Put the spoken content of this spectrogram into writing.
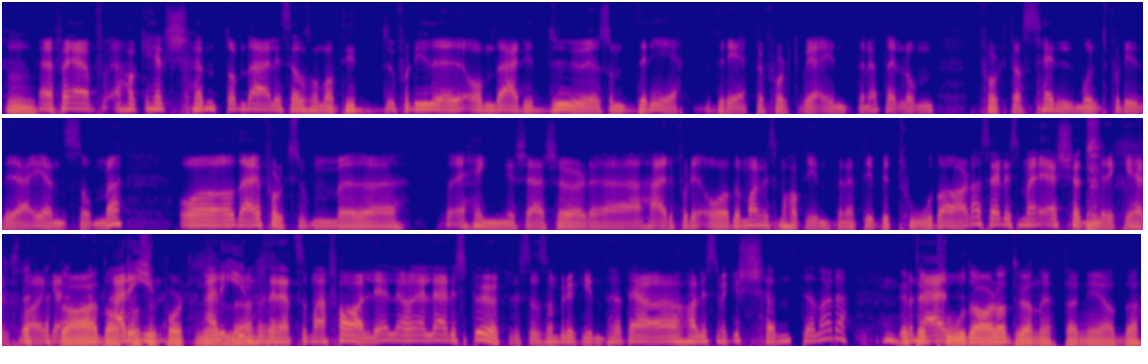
Mm. for jeg, jeg, har ikke helt skjønt om det er liksom sånn at de, fordi det, om det er de døde som dreper, dreper folk via internett, eller om folk tar selvmord fordi de er ensomme. Og det er jo folk som uh, henger seg sjøl her, fordi, og de har liksom hatt internett i to dager. Da, så jeg, liksom, jeg skjønner ikke helt hva da er, er, det in, er det internett som er farlig, eller, eller er det spøkelser som bruker internett? Jeg har liksom ikke skjønt det der. Da. Etter er, to dager da tror jeg nettet er nede.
